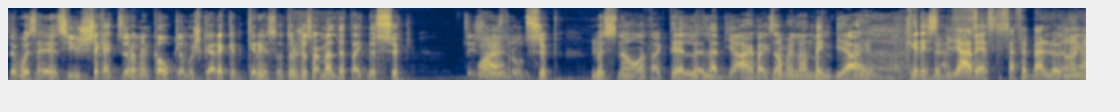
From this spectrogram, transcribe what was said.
sais, moi, c'est- si je sais qu'avec du rum and coke, là, moi, je suis correct que de Chris. là. T'as juste un mal de tête de sucre. Tu sais, c'est Ouais. juste trop de sucre. Mais sinon, en tant que tel, la bière, par exemple, un lendemain de bière, Chris, Le ça billard, c'est fait parce que ça fait ballonner. Ah, en non,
